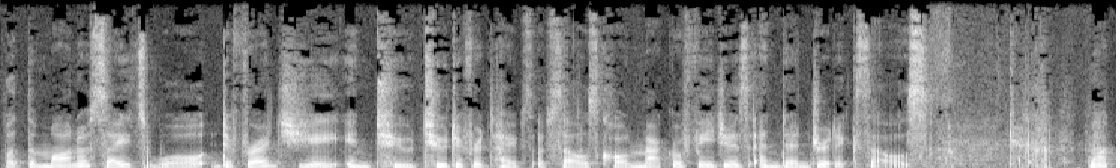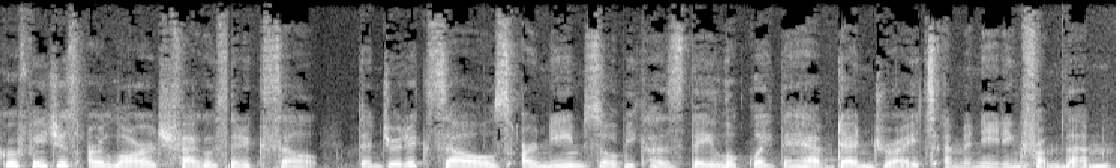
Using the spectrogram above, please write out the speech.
but the monocytes will differentiate into two different types of cells called macrophages and dendritic cells. Macrophages are large phagocytic cells. Dendritic cells are named so because they look like they have dendrites emanating from them,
